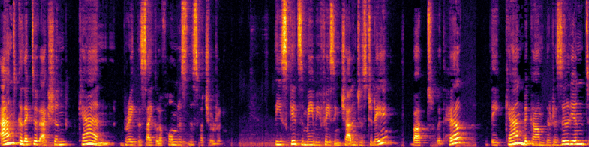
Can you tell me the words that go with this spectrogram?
and collective action can break the cycle of homelessness for children. These kids may be facing challenges today, but with help, they can become the resilient,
